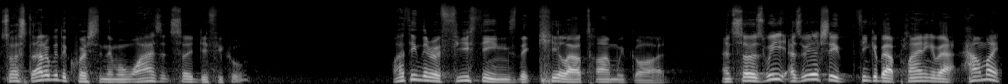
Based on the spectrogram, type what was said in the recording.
So I started with the question then, well, why is it so difficult? Well, I think there are a few things that kill our time with God. And so as we, as we actually think about planning about how am I,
